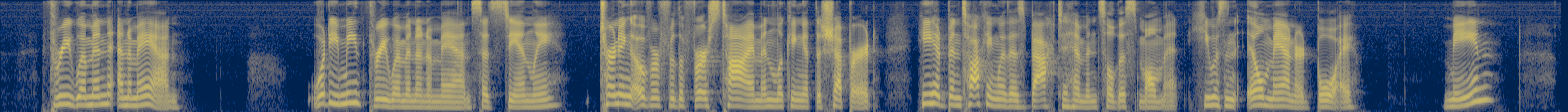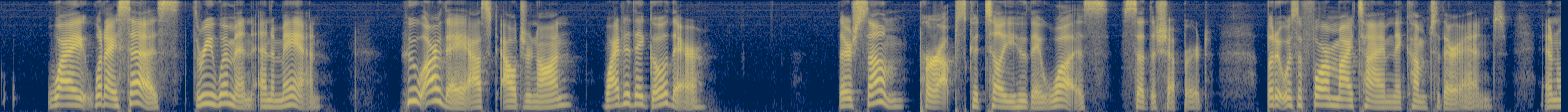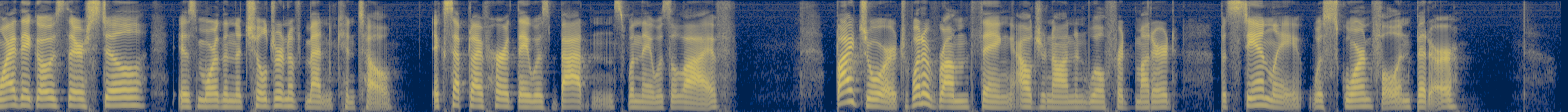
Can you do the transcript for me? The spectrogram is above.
Three women and a man. What do you mean, three women and a man? said Stanley, turning over for the first time and looking at the shepherd. He had been talking with his back to him until this moment. He was an ill mannered boy. Mean? Why, what I says three women and a man. Who are they? asked Algernon. Why did they go there? There's some, perhaps, could tell you who they was, said the shepherd. But it was afore my time they come to their end. And why they goes there still is more than the children of men can tell, except I've heard they was bad uns when they was alive. By George, what a rum thing, Algernon and Wilfred muttered, but Stanley was scornful and bitter.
